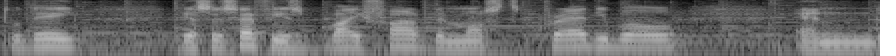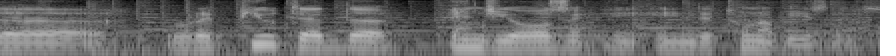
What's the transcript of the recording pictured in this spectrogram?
Today, the ISSF is by far the most credible and uh, reputed uh, NGOs in, in the tuna business.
